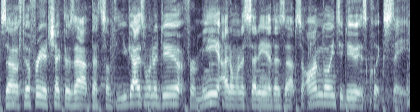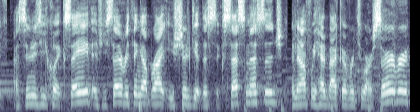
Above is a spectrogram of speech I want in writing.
So feel free to check those out. If that's something you guys want to do. For me, I don't want to set any of those up. So all I'm going to do is click save. As soon as you click save, if you set everything up right, you should get the success message. And now if we head back over to our server,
